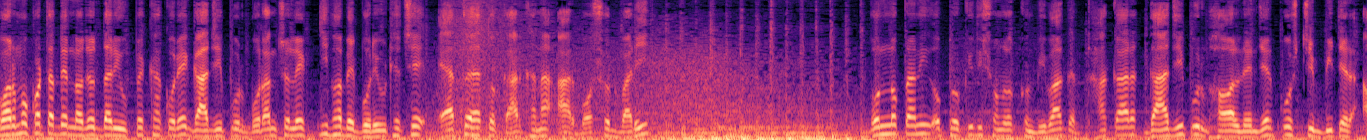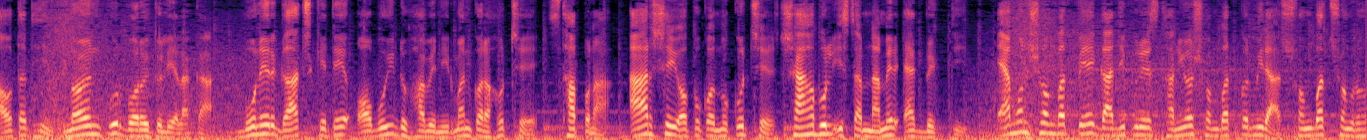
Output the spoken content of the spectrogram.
কর্মকর্তাদের নজরদারি উপেক্ষা করে গাজীপুর বনাঞ্চলে কীভাবে গড়ে উঠেছে এত এত কারখানা আর বসত বাড়ি বন্যপ্রাণী ও প্রকৃতি সংরক্ষণ বিভাগ ঢাকার গাজীপুর ভাওয়াল রেঞ্জের পশ্চিম বিটের আওতাধীন নয়নপুর বড়ৈতলি এলাকা। বনের গাছ কেটে অবৈধভাবে নির্মাণ করা হচ্ছে স্থাপনা। আর সেই অপকর্ম করছে শাহাবুল ইসলাম নামের এক ব্যক্তি। এমন সংবাদ পেয়ে গাজীপুরের স্থানীয় সংবাদকর্মীরা সংবাদ সংগ্রহ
